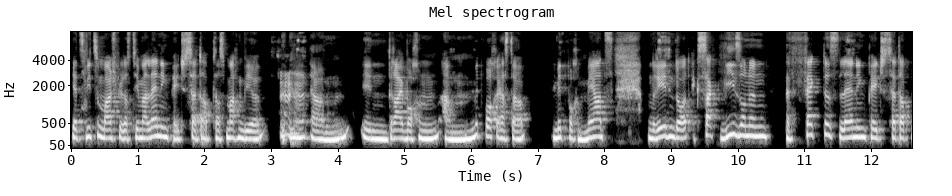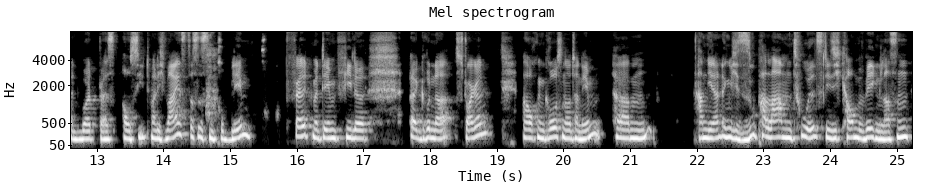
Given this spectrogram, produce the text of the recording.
Jetzt wie zum Beispiel das Thema Landingpage Setup. Das machen wir ähm, in drei Wochen am Mittwoch, erster Mittwoch im März und reden dort exakt, wie so ein perfektes Landingpage-Setup mit WordPress aussieht. Weil ich weiß, das ist ein Problemfeld, mit dem viele äh, Gründer strugglen, auch in großen Unternehmen. Ähm, haben die dann irgendwelche super lahmen Tools, die sich kaum bewegen lassen.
